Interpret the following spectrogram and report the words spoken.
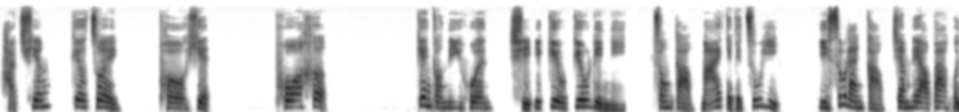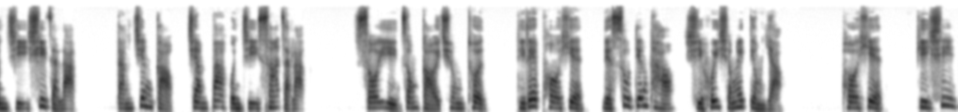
合称叫做波赫。波赫建国年份是一九九零年。宗教嘛爱特别注意，伊斯兰教占了百分之四十六，东正教占百分之三十六，所以宗教的冲突伫咧破赫历史顶头是非常的重要。破赫其实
